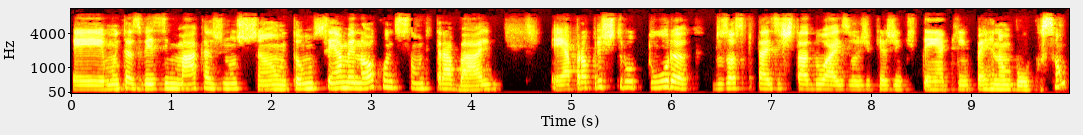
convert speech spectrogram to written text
é, muitas vezes em macas no chão, então sem a menor condição de trabalho. É, a própria estrutura dos hospitais estaduais hoje que a gente tem aqui em Pernambuco são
